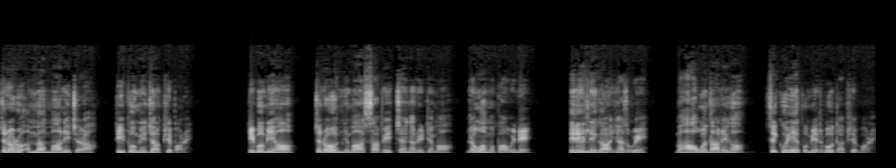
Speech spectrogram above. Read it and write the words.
ကျွန်တော်တို့အမှန်မှားနေကြတာဒီပုံမြင်ကြောင့်ဖြစ်ပါတယ်။ဒီပုံမြင်ဟာကျွန်တော်တို့မြန်မာစာပေကျမ်းဂန်တွေထဲမှာလုံးဝမပါဝင်တဲ့တိရိလင်္ကာရာဇဝင်မဟာဝန်သားတွေကစိတ်ကူးရဲ့ပုံမြင်တစ်ပုဒ်သာဖြစ်ပါတယ်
